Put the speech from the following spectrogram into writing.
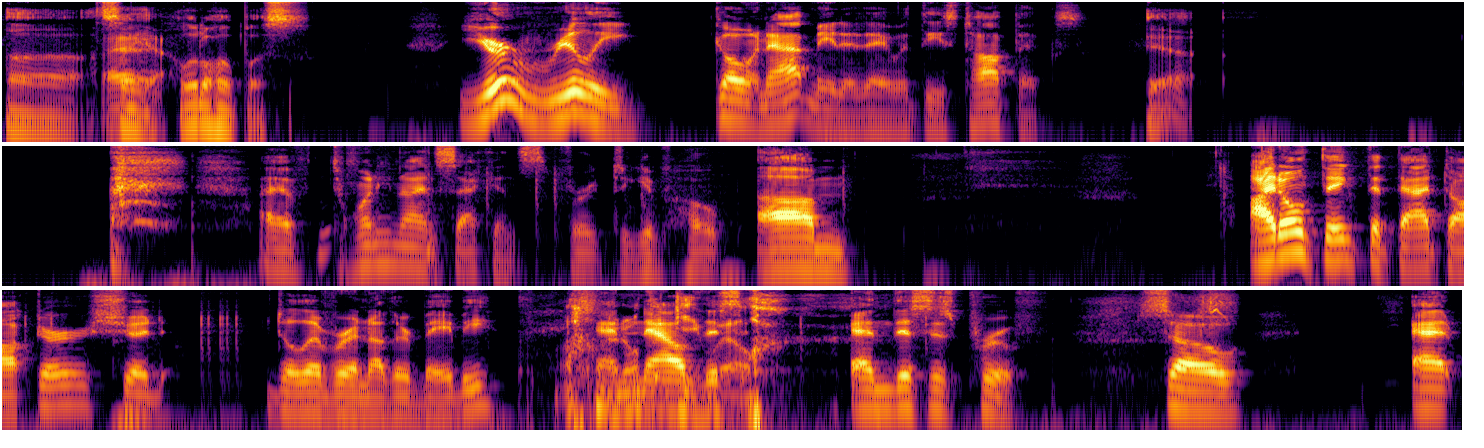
Uh, so Uh, yeah, a little hopeless. You're really going at me today with these topics. Yeah. I have 29 seconds for to give hope. Um, I don't think that that doctor should deliver another baby, and now this will. and this is proof. So, at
